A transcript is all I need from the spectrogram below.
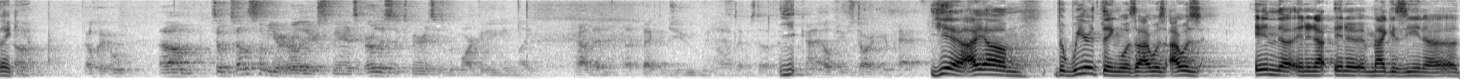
Thank you. Okay, cool. Um, so tell us some of your earlier experience, earliest experiences with marketing and like how that affected you and all that type of stuff. Ye- kind of helped you start your path. Yeah, I um the weird thing was I was I was in the, in a, in a magazine, uh,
